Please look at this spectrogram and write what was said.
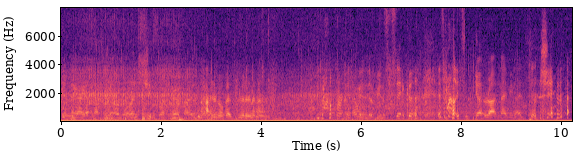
Good thing I got half a gallon of orange juice left there. I don't know if that's good or not. I'm gonna end up being sick. It's probably some gut rot 99 cent shit.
